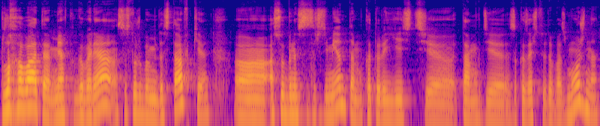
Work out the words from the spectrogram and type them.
плоховато, мягко говоря, со службами доставки, особенно с ассортиментом, который есть там, где заказать что-то возможно.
